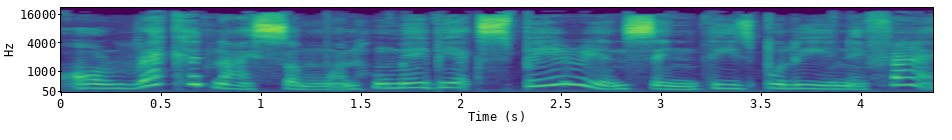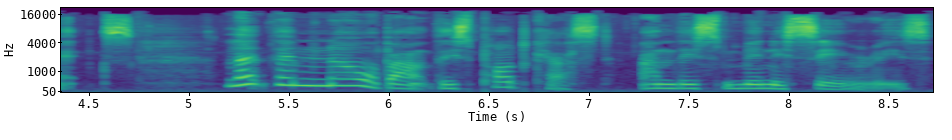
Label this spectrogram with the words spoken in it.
or recognize someone who may be experiencing these bullying effects, let them know about this podcast and this mini series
